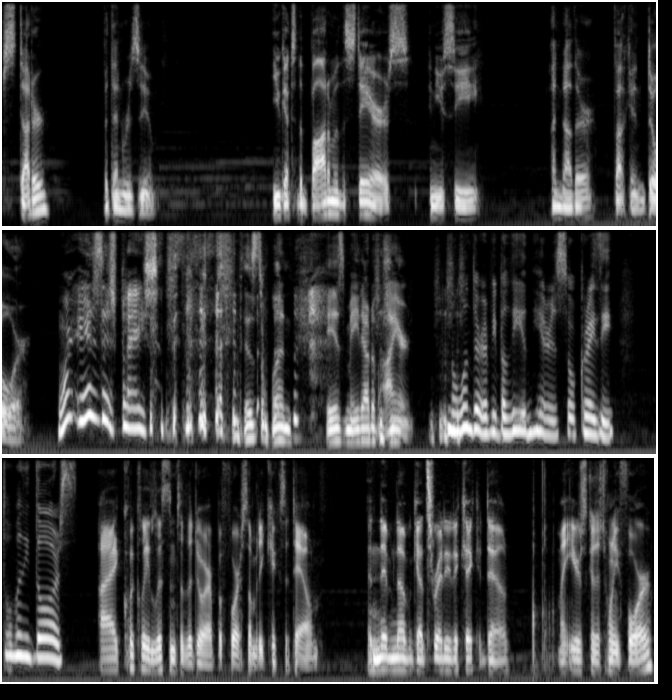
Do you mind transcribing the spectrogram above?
stutter, but then resume. You get to the bottom of the stairs and you see another fucking door. What is this place? this one is made out of iron. No wonder everybody in here is so crazy. Too many doors. I quickly listen to the door before somebody kicks it down. And Nib Nub gets ready to kick it down. My ears get a 24.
